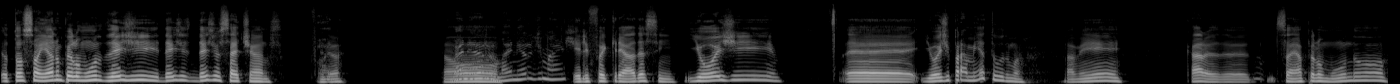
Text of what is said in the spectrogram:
eu tô sonhando pelo mundo desde, desde, desde os sete anos. Foda. Entendeu? Então, Maneiro, maneiro demais. ele foi criado assim. E hoje. é, e hoje, pra mim, é tudo, mano. Pra mim, cara, é, sonhar pelo mundo.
